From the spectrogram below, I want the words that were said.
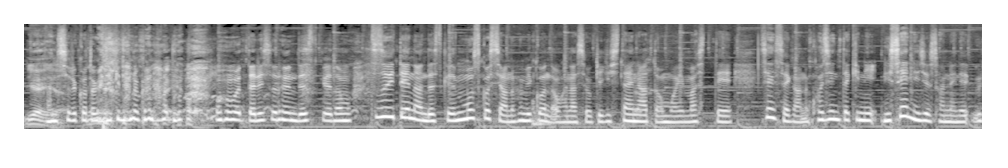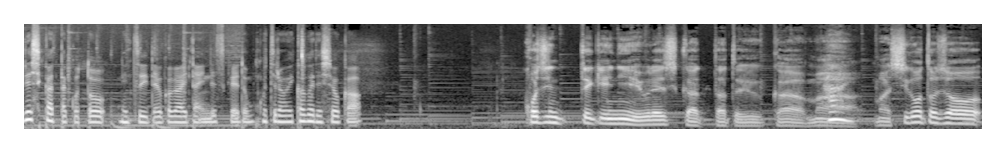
いやいやあの知ることができたのかなと 思ったりするんですけれども続いてなんですけどもう少しあの踏み込んだお話をお聞きしたいなと思いまして先生があの個人的に2023年で嬉しかったことについて伺いたいんですけれどもこちらはいかがでしょうか？個人的に嬉しかったというか、まあはまあ、仕事上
